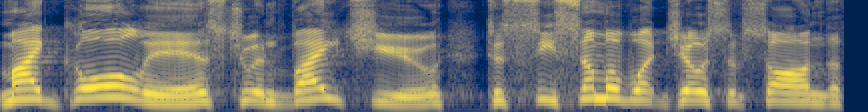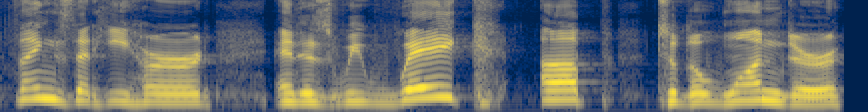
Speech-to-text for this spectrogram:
My goal is to invite you to see some of what Joseph saw and the things that he heard. And as we wake up to the wonder,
